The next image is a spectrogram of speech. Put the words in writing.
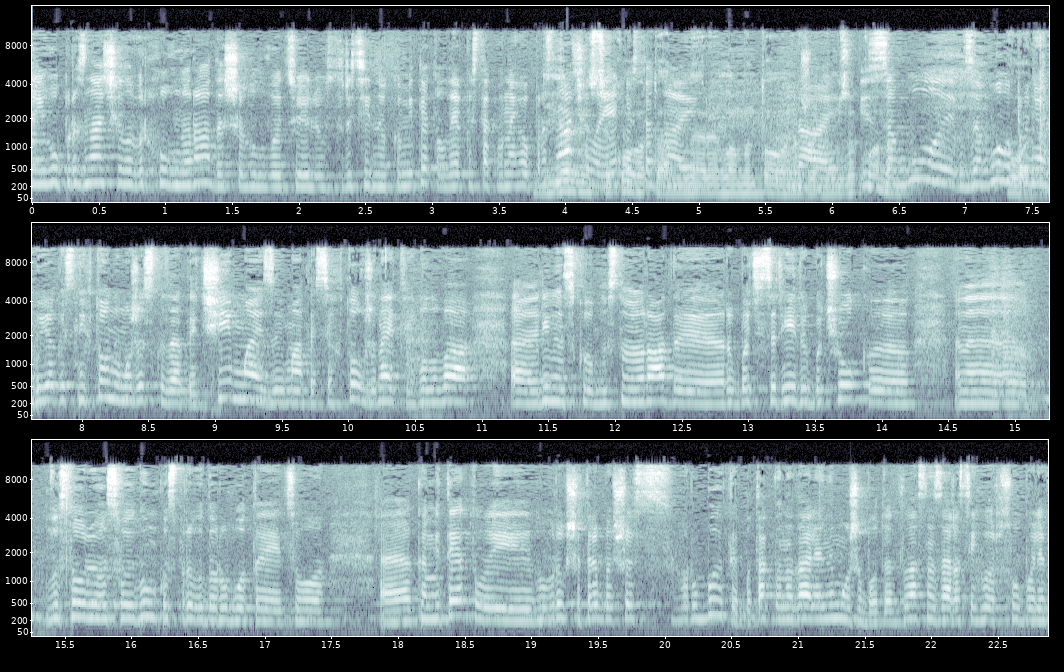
Його призначила Верховна Рада ще головою цього ілюстраційного комітету, але якось так вона його призначила. Якось так там не регламентована да, жодним і забули, забули про нього. бо Якось ніхто не може сказати, чим має займатися, хто вже навіть голова е, Рівненської обласної ради Рибач Сергій Рибачок е, висловлював свою думку з приводу роботи цього комітету і говорив, що треба щось робити, бо так воно далі не може бути. От, власне, зараз Єгор Соболєв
